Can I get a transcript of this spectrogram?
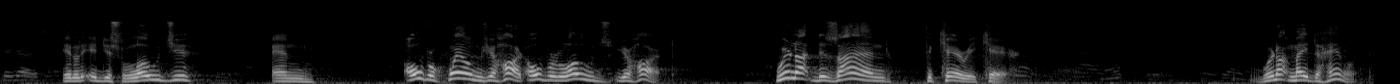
Sure does. It'll it just loads you and overwhelms your heart, overloads your heart. We're not designed to carry care. We're not made to handle it.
